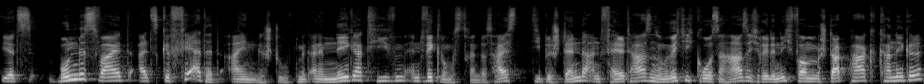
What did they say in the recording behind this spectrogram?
jetzt bundesweit als gefährdet eingestuft mit einem negativen Entwicklungstrend. Das heißt, die Bestände an Feldhasen, so ein richtig großer Hase, ich rede nicht vom Stadtpark Karnickel,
